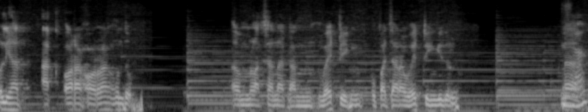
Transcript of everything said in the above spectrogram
melihat orang-orang untuk eh, melaksanakan wedding upacara wedding gitu loh nah Iya.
